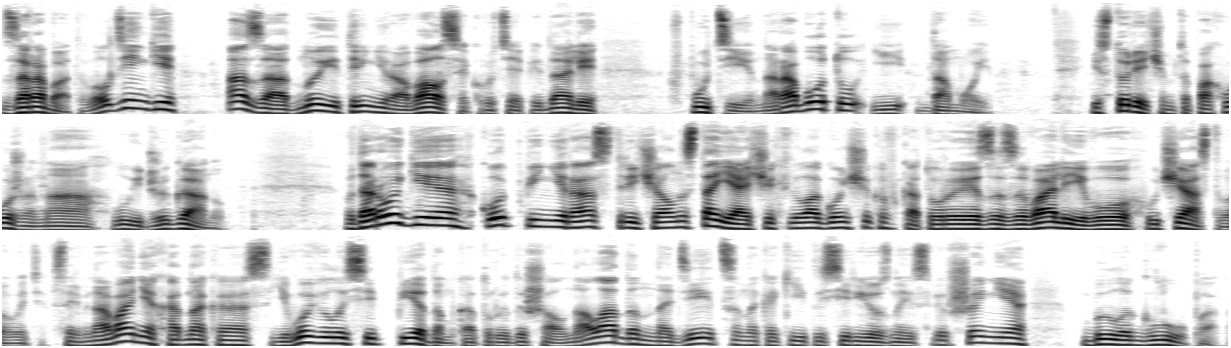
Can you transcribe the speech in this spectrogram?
Зарабатывал деньги, а заодно и тренировался, крутя педали, в пути на работу и домой. История чем-то похожа на Луиджи Гану. В дороге Коппи не раз встречал настоящих велогонщиков, которые зазывали его участвовать в соревнованиях, однако с его велосипедом, который дышал на ладан, надеяться на какие-то серьезные свершения было глупо.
